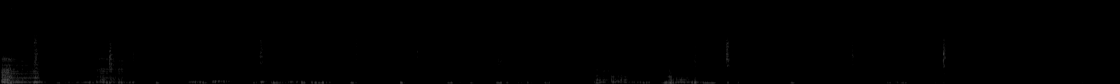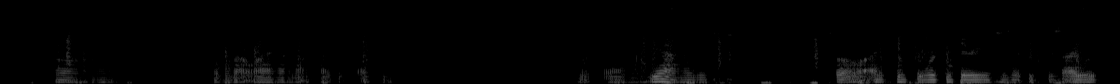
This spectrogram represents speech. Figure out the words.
So, uh, oh man, never about why I have an outside perspective. But uh, yeah, I was. So I think the working theory is that because I was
